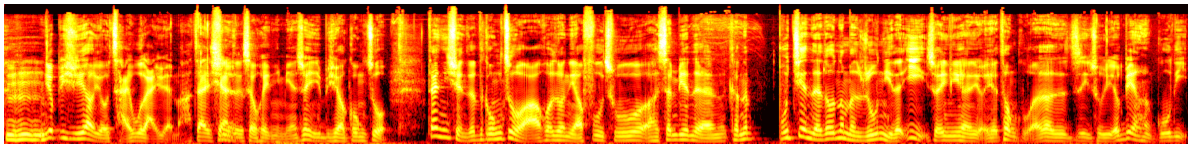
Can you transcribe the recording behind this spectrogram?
你就必须要有财务来源嘛，在现在这个社会里面，所以你必须要工作。但你选择的工作啊，或者说你要付出呃身边的人，可能不见得都那么如你的意，所以你可能有些痛苦啊，自己出去又变得很孤立。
